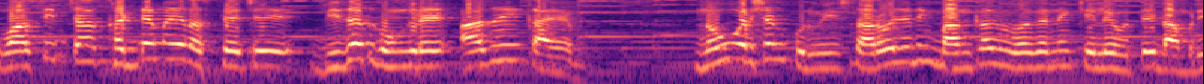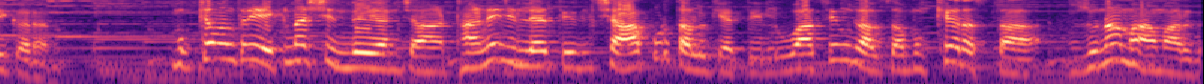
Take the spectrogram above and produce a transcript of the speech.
वाशिमच्या खड्डेमय रस्त्याचे भिजत घोंगडे आजही कायम. नऊ वर्षांपूर्वी सार्वजनिक बांधकाम विभागाने केले होते डांबरीकरण. मुख्यमंत्री एकनाथ शिंदे यांच्या ठाणे जिल्ह्यातील शहापूर तालुक्यातील वासिन गावचा मुख्य रस्ता जुना महामार्ग.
